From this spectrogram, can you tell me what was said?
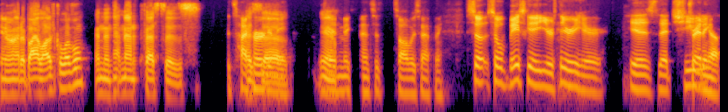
you know at a biological level, and then that manifests as it's hypergamy. As, uh, Yeah. It makes sense. It's always happening. So so basically, your theory here is that she Trading up.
